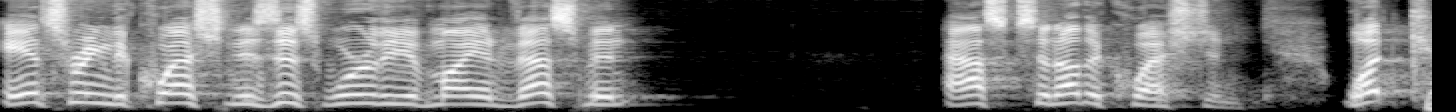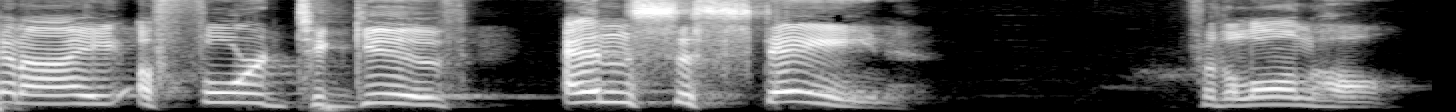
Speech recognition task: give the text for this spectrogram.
Answering the question, is this worthy of my investment? asks another question. What can I afford to give and sustain for the long haul.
